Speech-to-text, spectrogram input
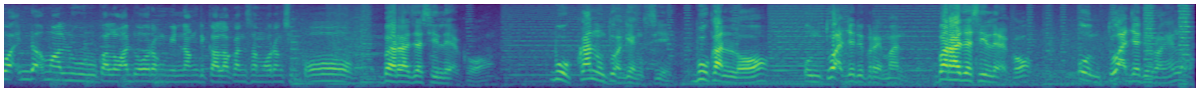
Wak indak malu kalau ada orang Minang dikalahkan sama orang Siko? Baraja sile ko. Bukan untuk gengsi. Bukan lo untuk jadi preman. Baraja sile ko untuk jadi orang elok.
